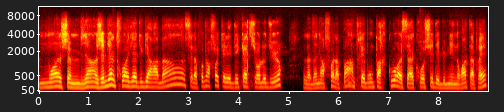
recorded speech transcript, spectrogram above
Moi, j'aime bien, j'aime bien le 3 Alia du Garabin. C'est la première fois qu'elle est D4 sur le dur. La dernière fois, elle n'a pas un très bon parcours. Elle s'est accrochée début de ligne droite après.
